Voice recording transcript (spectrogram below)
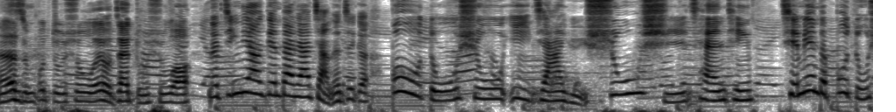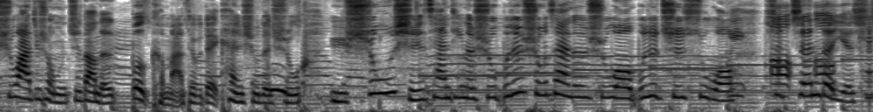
呃，怎么不读书？我有在读书哦。那今天要跟大家讲的这个不读书一家与书食餐厅。前面的不读书啊，就是我们知道的 book 嘛，对不对？看书的书，与蔬食餐厅的书，不是蔬菜的书哦，不是吃素哦，是真的也是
